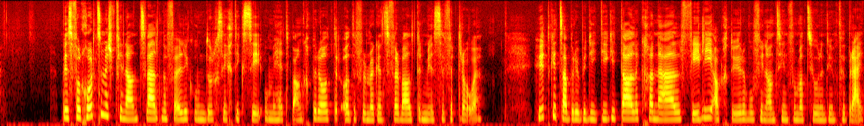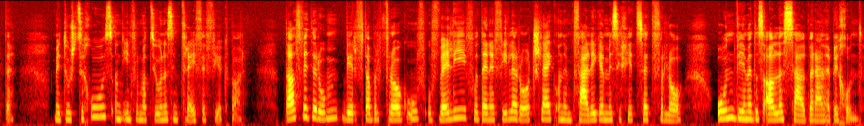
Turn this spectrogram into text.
Bis vor kurzem ist die Finanzwelt noch völlig undurchsichtig und man hat Bankberater oder Vermögensverwalter müssen vertrauen. Heute gibt es aber über die digitalen Kanäle viele Akteure, die Finanzinformationen verbreiten. Man tauscht sich aus und Informationen sind frei verfügbar. Das wiederum wirft aber die Frage auf, auf welche von diesen vielen Ratschlägen und Empfehlungen man sich jetzt verlassen und wie man das alles selber bekommt.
